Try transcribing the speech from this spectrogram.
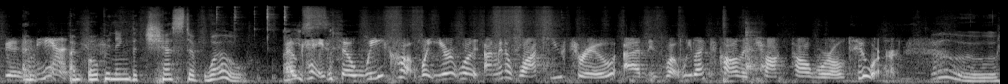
Spoons in hand. I'm opening the chest of. Whoa. ice. Okay, so we call what you're. What I'm going to walk you through um, is what we like to call the Choctal World Tour. Ooh.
